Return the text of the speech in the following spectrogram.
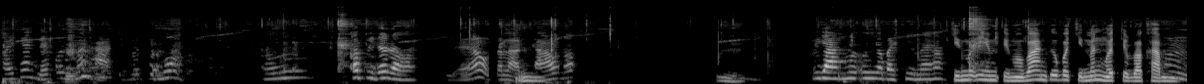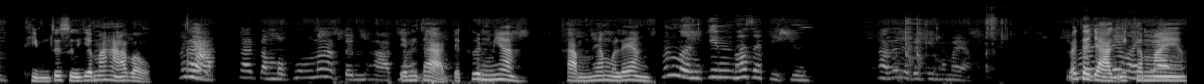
ไปแข้งเด็กคนมาหาจะมากินม่วงอืมเขาปิดแล้วเหรอแล้วตลาดเช้าเนาะอืมพี่ยานมึงอึ้งจะไปซื้อไหมฮะกินบ่อิ่มติหมู่บ้านคือบ่กินมันหมดจนว่าคำถิ่มซื่อๆจะมาหาเบาไม่หยาบใช่จำบอกพุ่งหน้าเต็มถาดเต็มถาดจะขึ้นเมีย คำเนี่ยามมาแรงมันเหมือนกินพลาสติกอยู่ถาดก็จะไปกินทำไมอะแล้วจะอยากอีกทำไมอะ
